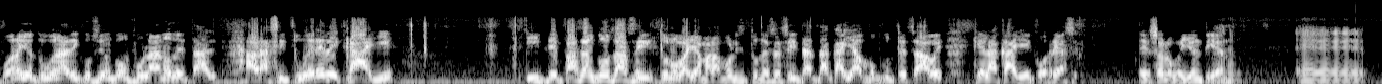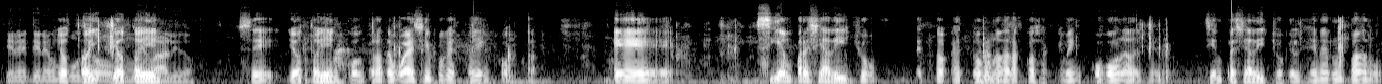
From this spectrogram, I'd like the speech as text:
Bueno, yo tuve una discusión con fulano de tal. Ahora, si tú eres de calle y te pasan cosas así, tú no vas a llamar a la policía. Tú necesitas estar callado porque usted sabe que la calle corre así. Eso es lo que yo entiendo. Eh, Tiene, tiene un Yo punto estoy- yo muy estoy en- válido. Sí, yo estoy en contra, te voy a decir porque estoy en contra. Eh, siempre se ha dicho, esto, esto es una de las cosas que me encojona del género, siempre se ha dicho que el género urbano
